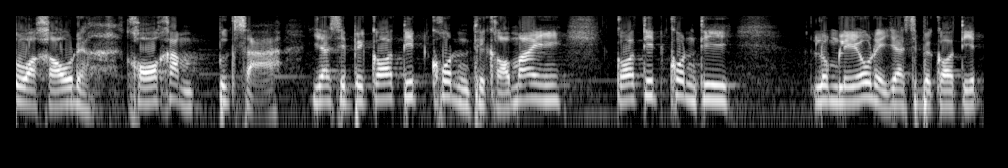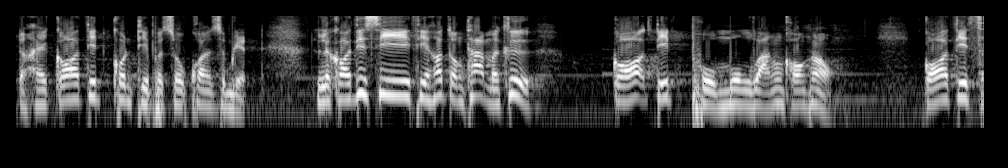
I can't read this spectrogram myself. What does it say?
ตัวเขาเนี่ยขอคำปรึกษา อย่าสิไปก่อติดคนที่เขาไม่ก่อติดคนที่ล้มเหลวเนี่ยอย่าสิไปก่อติดให้ก่อติดคนที่ประสบความสำเร็จ และข้อที่สี่ที่เขาต้องทำมันคือก่อติดผู้มุ่งหวังของเขาก่อติดส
